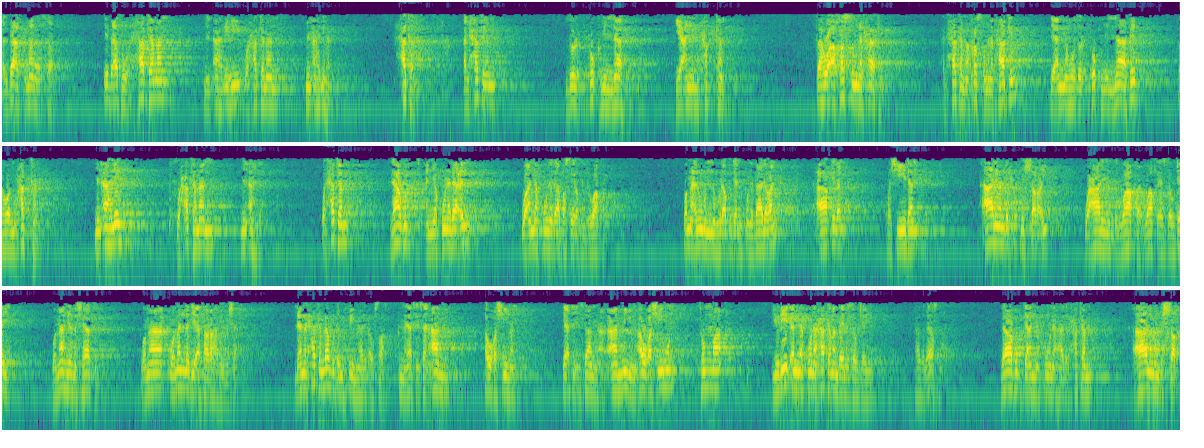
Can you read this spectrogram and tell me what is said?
البعث بمعنى الإرسال. ابعثوا حكما من أهله وحكما من أهلها. حكم. الحكم ذو الحكم النافع يعني المحكم فهو أخص من الحاكم. الحكم أخص من الحاكم لأنه ذو الحكم النافذ فهو المحكم من أهله وحكما من أهله. والحكم لا بد أن يكون ذا علم وأن يكون ذا بصيرة في الواقع. ومعلوم أنه لا بد أن يكون بالغا عاقلا رشيدا عالما بالحكم الشرعي وعالما بالواقع واقع الزوجين. وما هي المشاكل؟ وما, وما الذي أثار هذه المشاكل لأن الحكم لا بد من فيه من هذه الأوصاف. أما يأتي إنسان عام أو غشيما يأتي إنسان عامي أو غشيم ثم يريد أن يكون حكما بين الزوجين. هذا لا يصلح. لا بد أن يكون هذا الحكم عالما بالشرع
